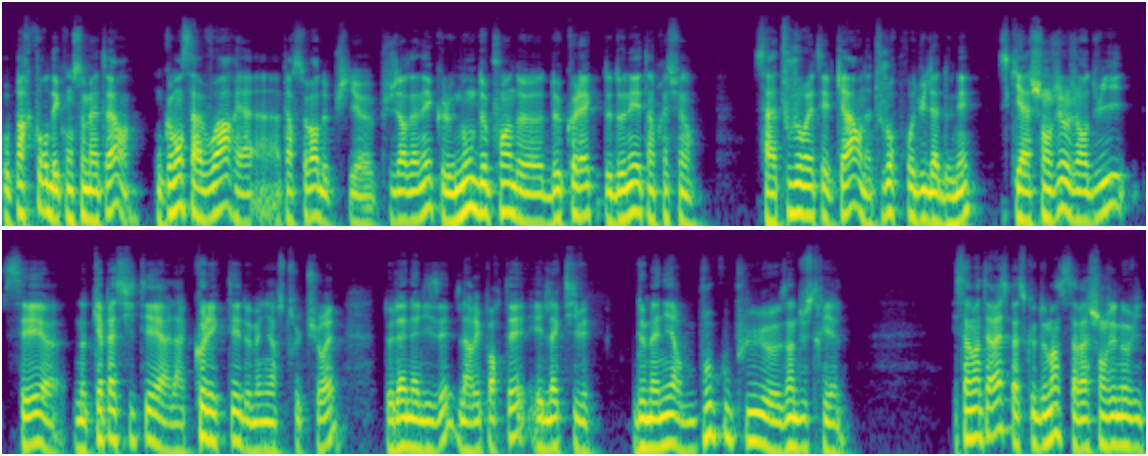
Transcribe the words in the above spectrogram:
au parcours des consommateurs, on commence à voir et à percevoir depuis euh, plusieurs années que le nombre de points de collecte de données est impressionnant. Ça a toujours été le cas, on a toujours produit de la donnée, ce qui a changé aujourd'hui, c'est euh, notre capacité à la collecter de manière structurée, de l'analyser, de la reporter et de l'activer de manière beaucoup plus industrielle. Et ça m'intéresse parce que demain, ça va changer nos vies.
